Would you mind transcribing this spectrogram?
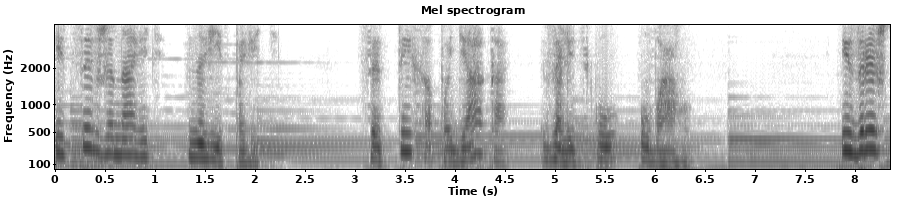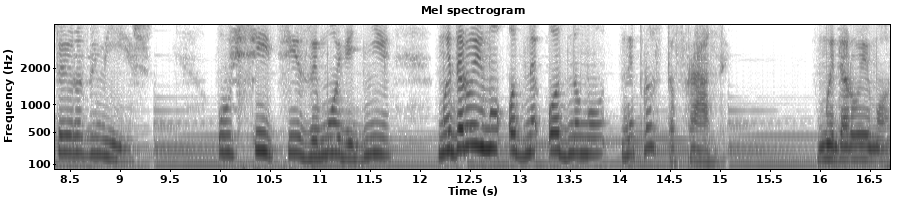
І це вже навіть не відповідь, це тиха подяка за людську увагу. І зрештою розумієш, у всі ці зимові дні ми даруємо одне одному не просто фрази, ми даруємо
